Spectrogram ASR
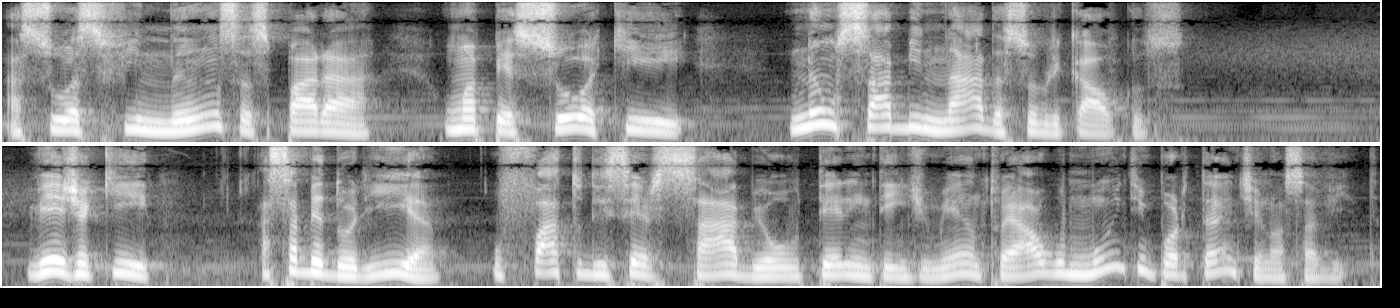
as suas finanças para uma pessoa que não sabe nada sobre cálculos? Veja que a sabedoria, o fato de ser sábio ou ter entendimento é algo muito importante em nossa vida.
